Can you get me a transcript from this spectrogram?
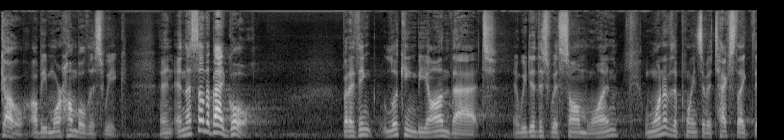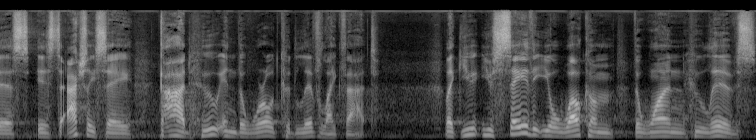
go. I'll be more humble this week. And, and that's not a bad goal. But I think looking beyond that, and we did this with Psalm 1, one of the points of a text like this is to actually say, God, who in the world could live like that? Like you, you say that you'll welcome the one who lives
